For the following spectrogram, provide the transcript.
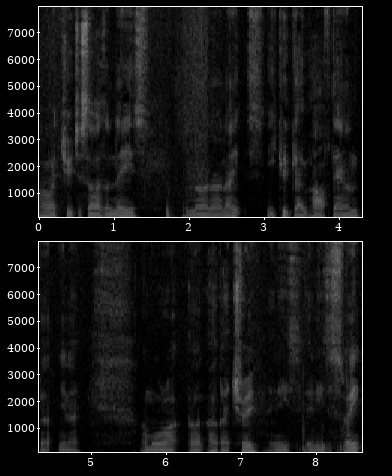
I went to size on these, 998s. You could go half down, but you know, I'm alright. I'll, I'll, go true, and these and these are sweet.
